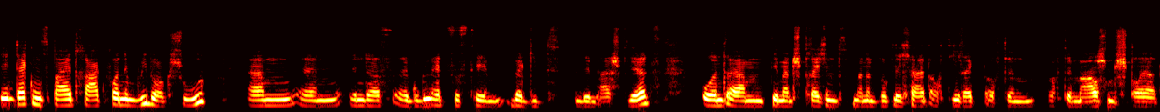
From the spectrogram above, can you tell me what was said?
den Deckungsbeitrag von dem Reebok-Schuh ähm, ähm, in das äh, Google Ads-System übergibt, in dem Beispiel jetzt. Und ähm, dementsprechend man dann wirklich halt auch direkt auf den, auf den Margen steuert.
